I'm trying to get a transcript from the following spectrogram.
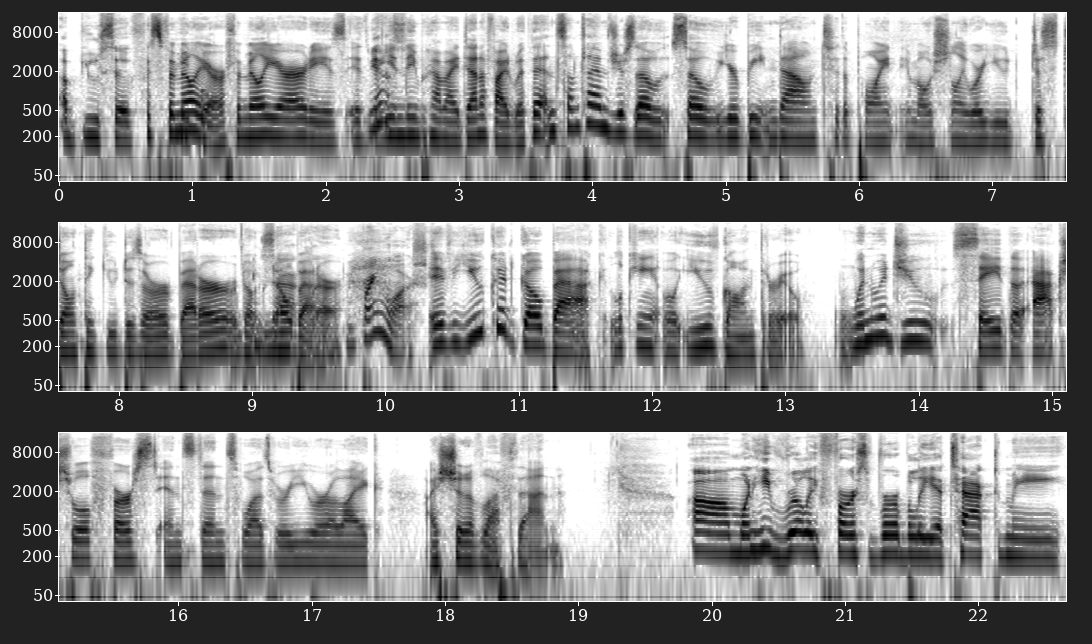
abusive. It's familiar. Familiarity is it, Yes. you become identified with it, and sometimes you're so so you're beaten down to the point emotionally where you just don't think you deserve better or don't know better. Brainwashed. If you could go back looking at what you've gone through, when would you say the actual first instance was where you were like, I should have left then? um, when he really first verbally attacked me,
